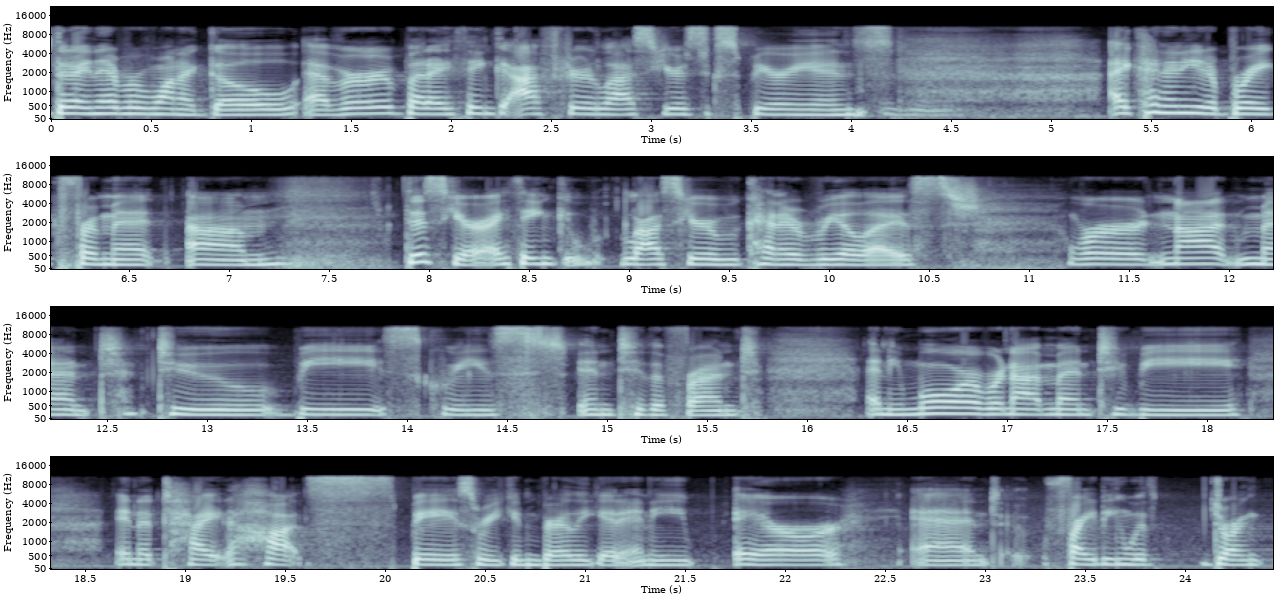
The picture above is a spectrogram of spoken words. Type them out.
that I never want to go ever, but I think after last year's experience. I kind of need a break from it um, this year. I think last year we kind of realized we're not meant to be squeezed into the front anymore. We're not meant to be in a tight, hot space where you can barely get any air and fighting with drunk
